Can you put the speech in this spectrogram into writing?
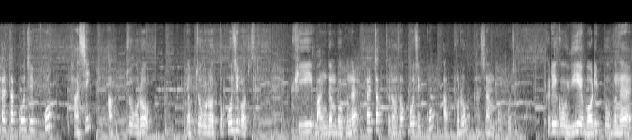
살짝 꼬집고 다시 앞쪽으로 옆쪽으로 또 꼬집어 주세요. 귀 만든 부분을 살짝 들어서 꼬집고 앞으로 다시 한번 꼬집고. 그리고 위에 머리 부분을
